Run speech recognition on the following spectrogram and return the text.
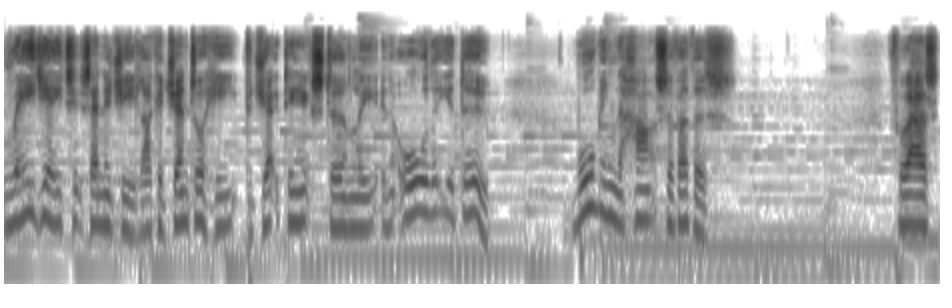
Radiate its energy like a gentle heat projecting externally in all that you do, warming the hearts of others. For as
